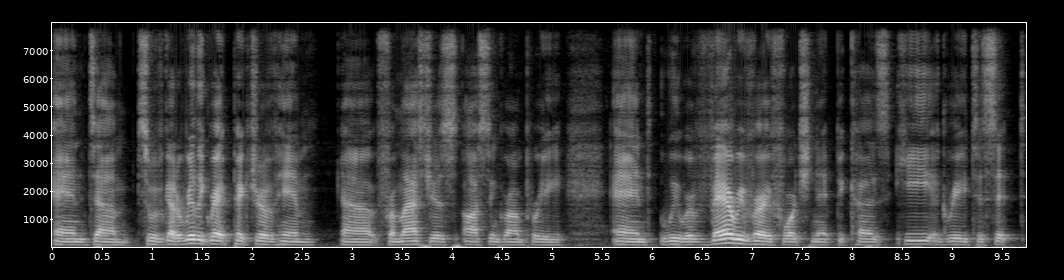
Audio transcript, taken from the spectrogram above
and um, so we've got a really great picture of him uh, from last year's Austin Grand Prix, and we were very very fortunate because he agreed to sit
